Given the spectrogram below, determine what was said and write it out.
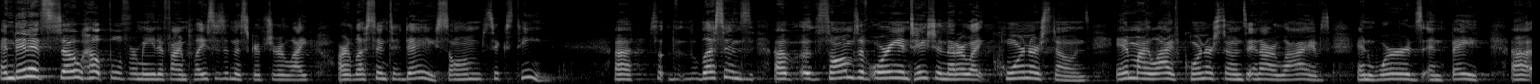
and then it's so helpful for me to find places in the scripture like our lesson today, Psalm 16 uh, lessons of uh, psalms of orientation that are like cornerstones in my life, cornerstones in our lives, and words and faith, uh,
